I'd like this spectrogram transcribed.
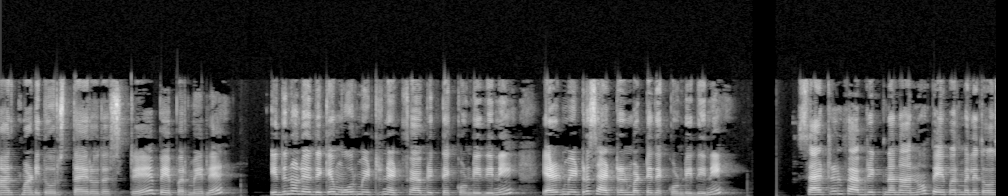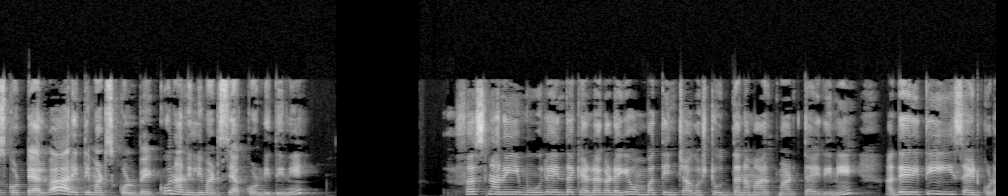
ಮಾರ್ಕ್ ಮಾಡಿ ತೋರಿಸ್ತಾ ಇರೋದಷ್ಟೇ ಪೇಪರ್ ಮೇಲೆ. ಇದನ್ನ ಹೊಲಿಯೋದಕ್ಕೆ ಮೂರು ಮೀಟ್ರ್ ನೆಟ್ ಫ್ಯಾಬ್ರಿಕ್ ತೆಕ್ಕೊಂಡಿದ್ದೀನಿ, ಎರಡು ಮೀಟ್ರ್ ಸ್ಯಾಟ್ರನ್ ಬಟ್ಟೆ ತೆಕ್ಕೊಂಡಿದ್ದೀನಿ. ಸ್ಯಾಟ್ರನ್ ಫ್ಯಾಬ್ರಿಕ್ನ ನಾನು ಪೇಪರ್ ಮೇಲೆ ತೋರಿಸ್ಕೊಟ್ಟೆ ಅಲ್ವಾ, ಆ ರೀತಿ ಮಾಡಿಸ್ಕೊಳ್ಬೇಕು. ಇಲ್ಲಿ ಮಡಿಸಿ ಹಾಕ್ಕೊಂಡಿದ್ದೀನಿ. ಫಸ್ಟ್ ನಾನು ಈ ಮೂಲೆಯಿಂದ ಕೆಳಗಡೆಗೆ ಒಂಬತ್ತು ಇಂಚ್ ಆಗೋಷ್ಟು ಉದ್ದನ ಮಾರ್ಕ್ ಮಾಡ್ತಾ ಇದ್ದೀನಿ. ಅದೇ ರೀತಿ ಈ ಸೈಡ್ ಕೂಡ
